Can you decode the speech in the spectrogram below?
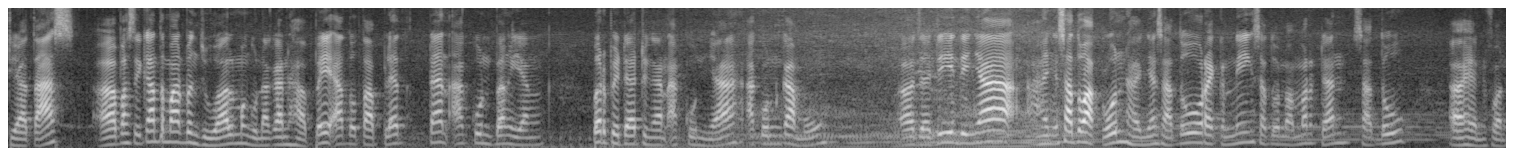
Di atas uh, pastikan teman penjual menggunakan HP atau tablet dan akun bank yang berbeda dengan akunnya akun kamu. Uh, jadi intinya hanya satu akun hanya satu rekening satu nomor dan satu uh, handphone.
